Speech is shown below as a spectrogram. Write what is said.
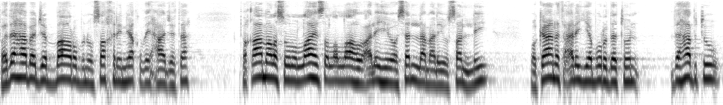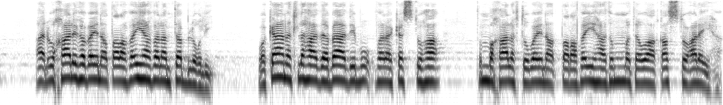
فذهب جبار بن صخر يقضي حاجته. فقام رسول الله صلى الله عليه وسلم ليصلي وكانت علي بردة ذهبت أن أخالف بين طرفيها فلم تبلغ لي وكانت لها ذباذب فنكستها ثم خالفت بين طرفيها ثم تواقصت عليها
